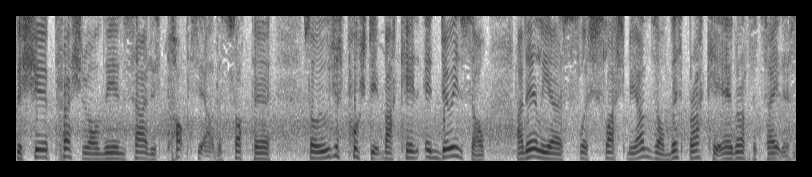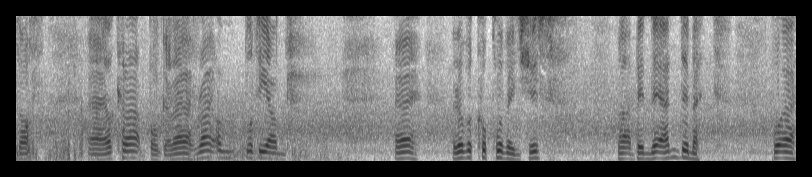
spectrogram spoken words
the sheer pressure on the inside has popped it at the top here. So we just pushed it back in. In doing so I nearly uh, slashed my hands on this bracket here. I'm going to have to take this off. Uh, look at that bugger there right on bloody hand. Uh, another couple of inches. Might have been the end of me. But uh,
